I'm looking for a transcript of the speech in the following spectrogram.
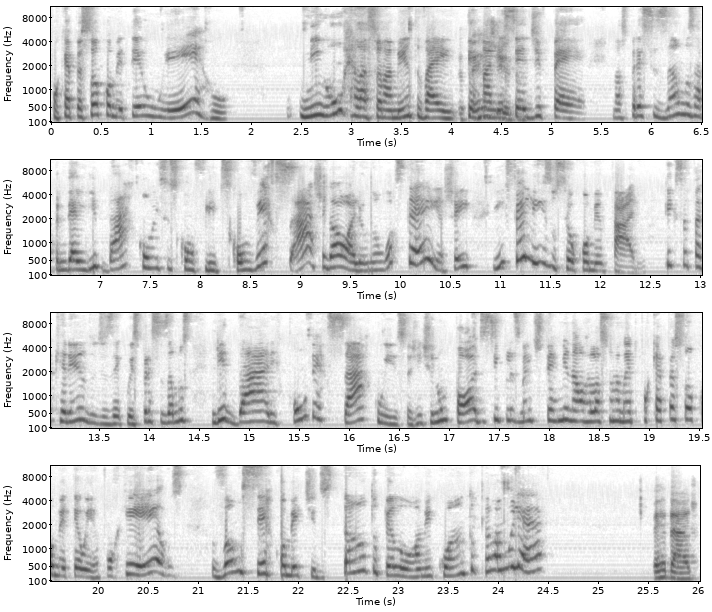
porque a pessoa cometeu um erro, nenhum relacionamento vai permanecer de pé. Nós precisamos aprender a lidar com esses conflitos, conversar, chegar, olha, eu não gostei, achei infeliz o seu comentário. Que, que você está querendo dizer com isso? Precisamos lidar e conversar com isso. A gente não pode simplesmente terminar o relacionamento porque a pessoa cometeu erro, porque erros vão ser cometidos tanto pelo homem quanto pela mulher. Verdade.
